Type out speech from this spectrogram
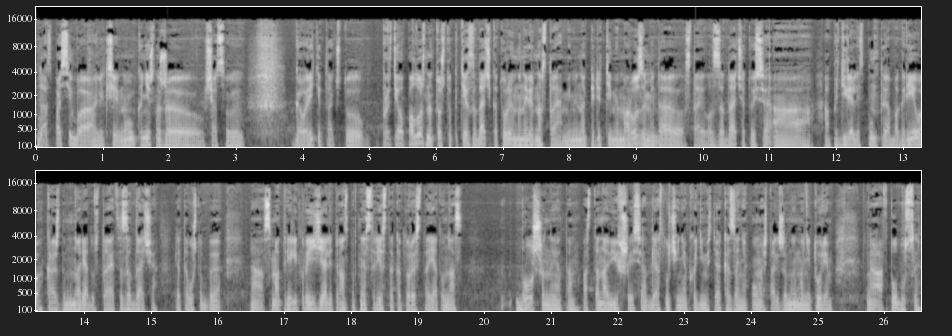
Да, спасибо, Алексей. Ну, конечно же, сейчас вы говорите так, что противоположно то, что те задачи, которые мы, наверное, ставим. Именно перед теми морозами, да, ставилась задача, то есть а, определялись пункты обогрева, каждому наряду ставится задача для того, чтобы а, смотрели, проезжали транспортные средства, которые стоят у нас брошенные, там, остановившиеся для случая необходимости оказания помощи. Также мы мониторим а, автобусы,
